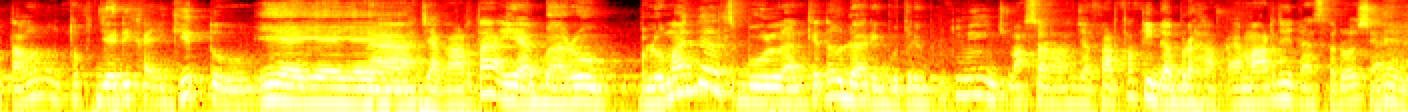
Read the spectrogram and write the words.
tahun untuk jadi kayak gitu Iya iya iya. iya. Nah, Jakarta ya baru belum aja sebulan kita udah ribut-ribut ini masalah Jakarta tidak berhak MRT dan seterusnya. Hmm.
